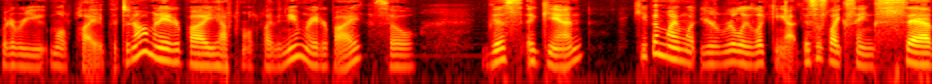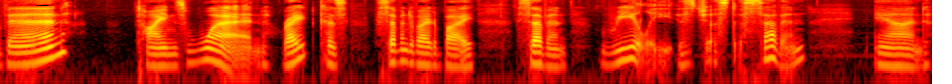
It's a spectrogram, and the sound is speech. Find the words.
whatever you multiply the denominator by, you have to multiply the numerator by. So this again, keep in mind what you're really looking at. This is like saying 7 times 1, right? Because 7 divided by 7 really is just a 7. And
